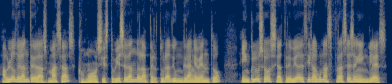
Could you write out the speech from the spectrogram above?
habló delante de las masas como si estuviese dando la apertura de un gran evento e incluso se atrevió a decir algunas frases en inglés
